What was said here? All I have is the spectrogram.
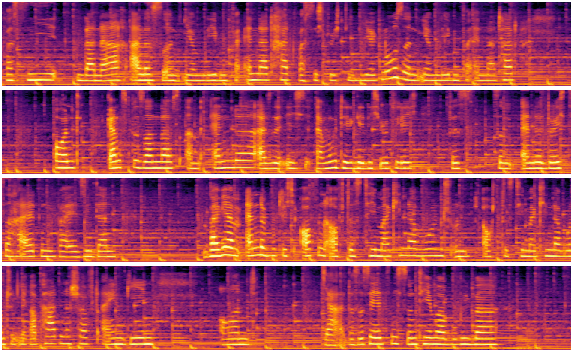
was sie danach alles so in ihrem Leben verändert hat, was sich durch die Diagnose in ihrem Leben verändert hat. Und ganz besonders am Ende, also ich ermutige dich wirklich bis zum Ende durchzuhalten, weil sie dann, weil wir am Ende wirklich offen auf das Thema Kinderwunsch und auch das Thema Kinderwunsch in ihrer Partnerschaft eingehen und ja, das ist ja jetzt nicht so ein Thema, worüber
